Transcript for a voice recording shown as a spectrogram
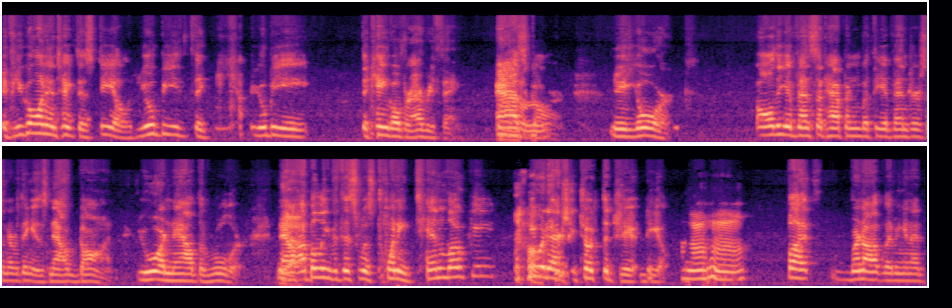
if you go on and take this deal, you'll be the you'll be the king over everything, Asgard, New York, all the events that happened with the Avengers and everything is now gone. You are now the ruler. Now, Yeah. I believe if this was 2010 Loki, he would actually took the j- deal hmm but we're not living in a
